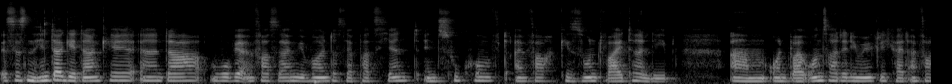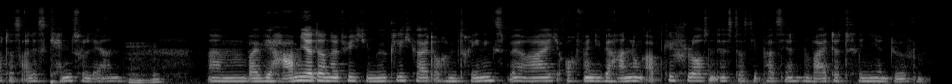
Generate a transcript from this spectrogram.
es ist ein Hintergedanke äh, da, wo wir einfach sagen, wir wollen, dass der Patient in Zukunft einfach gesund weiterlebt. Ähm, und bei uns hat er die Möglichkeit, einfach das alles kennenzulernen. Mhm. Ähm, weil wir haben ja dann natürlich die Möglichkeit, auch im Trainingsbereich, auch wenn die Behandlung abgeschlossen ist, dass die Patienten weiter trainieren dürfen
